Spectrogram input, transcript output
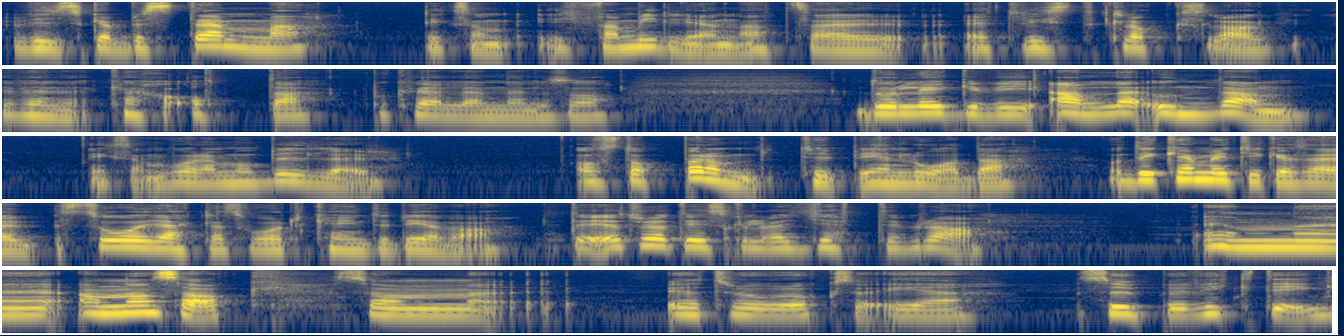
vi ska bestämma liksom, i familjen att så här, ett visst klockslag, jag vet inte, kanske åtta på kvällen eller så, då lägger vi alla undan liksom, våra mobiler och stoppar dem typ i en låda. Och det kan man ju tycka så här, så jäkla svårt kan ju inte det vara. jag tror att det skulle vara jättebra. En eh, annan sak som jag tror också är superviktig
